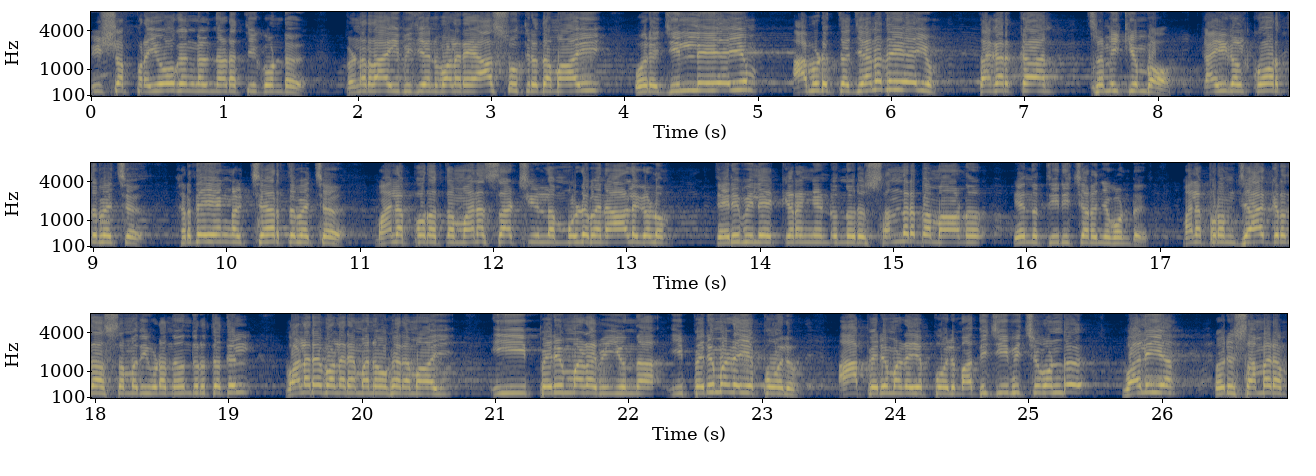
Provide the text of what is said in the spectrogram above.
വിഷപ്രയോഗങ്ങൾ നടത്തിക്കൊണ്ട് പിണറായി വിജയൻ വളരെ ആസൂത്രിതമായി ഒരു ജില്ലയെയും അവിടുത്തെ ജനതയെയും തകർക്കാൻ ശ്രമിക്കുമ്പോൾ കൈകൾ കോർത്ത് വെച്ച് ഹൃദയങ്ങൾ ചേർത്ത് വെച്ച് മലപ്പുറത്തെ മനസാക്ഷിയുള്ള മുഴുവൻ ആളുകളും തെരുവിലേക്ക് ഇറങ്ങേണ്ടുന്ന ഒരു സന്ദർഭമാണ് എന്ന് തിരിച്ചറിഞ്ഞുകൊണ്ട് മലപ്പുറം ജാഗ്രതാ സമിതിയുടെ നേതൃത്വത്തിൽ വളരെ വളരെ മനോഹരമായി ഈ പെരുമഴ പെയ്യുന്ന ഈ പെരുമഴയെപ്പോലും ആ പെരുമഴയെപ്പോലും അതിജീവിച്ചുകൊണ്ട് വലിയ ഒരു സമരം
